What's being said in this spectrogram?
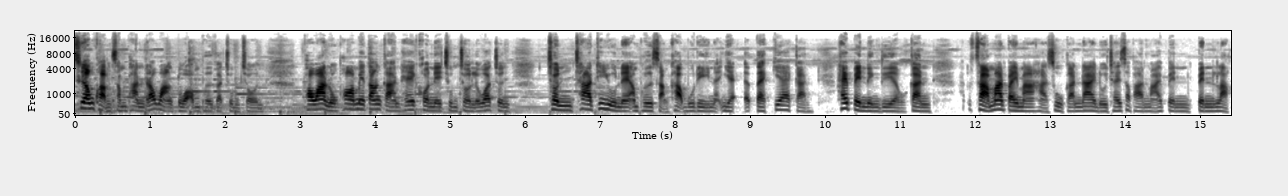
เชื่อมความสัมพันธ์ระหว่างตัวอำเภอกับชุมชน เพราะว่าหลวงพ่อไม่ต้องการให้คนในชุมชน หรือว่าชนชนชาติที่อยู่ในอำเภอสังขบุรีนี่ยแยกแตกแยกกัน ให้เป็นหนึ่งเดียวกัน สามารถไปมาหาสู่กันได้ โดยใช้สะพานไม้เป็นเป็นหลัก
